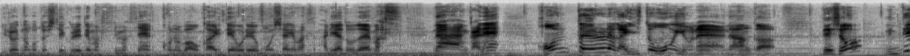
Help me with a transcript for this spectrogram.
いろんなことしてくれてます。すいません。この場を借りてお礼を申し上げます。ありがとうございます。なんかねほんと世の中いい人多いよね。なんか。でしょ？で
